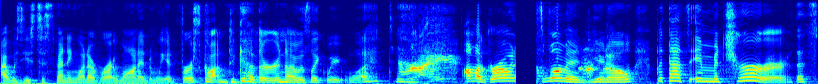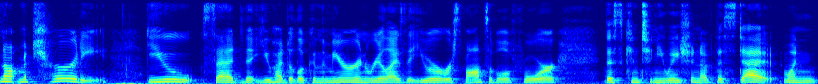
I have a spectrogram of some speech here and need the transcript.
I was used to spending whatever I wanted and we had first gotten together and I was like, wait, what? Right. I'm a grown ass woman, you know? but that's immature. That's not maturity. You said that you had to look in the mirror and realize that you were responsible for this continuation of this debt when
